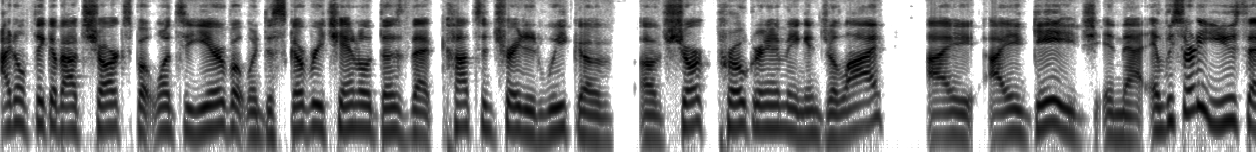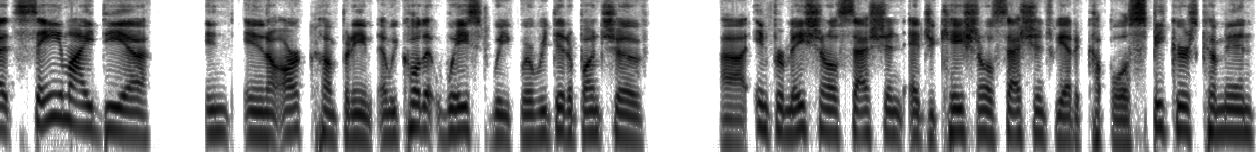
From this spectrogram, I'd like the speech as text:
I don't think about sharks but once a year, but when Discovery Channel does that concentrated week of of shark programming in July, I I engage in that. And we sort of use that same idea in in our company and we called it Waste Week where we did a bunch of uh, informational session, educational sessions. We had a couple of speakers come in.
